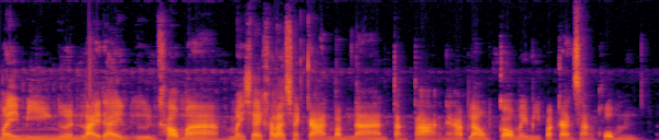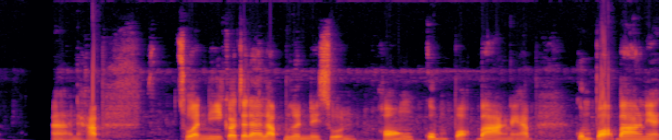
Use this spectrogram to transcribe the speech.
ไม่มีเงินรายได้อื่นๆ เข้ามาไม่ใช่ข้าราชการบำนาญต่างๆนะครับ แล้วก็ไม่มีประกันสังคมนะครับ ส่วนนี้ก็จะได้รับเงินในส่วนของกลุ่มเปราะบางนะครับกลุ่มเปราะบางเนี่ย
